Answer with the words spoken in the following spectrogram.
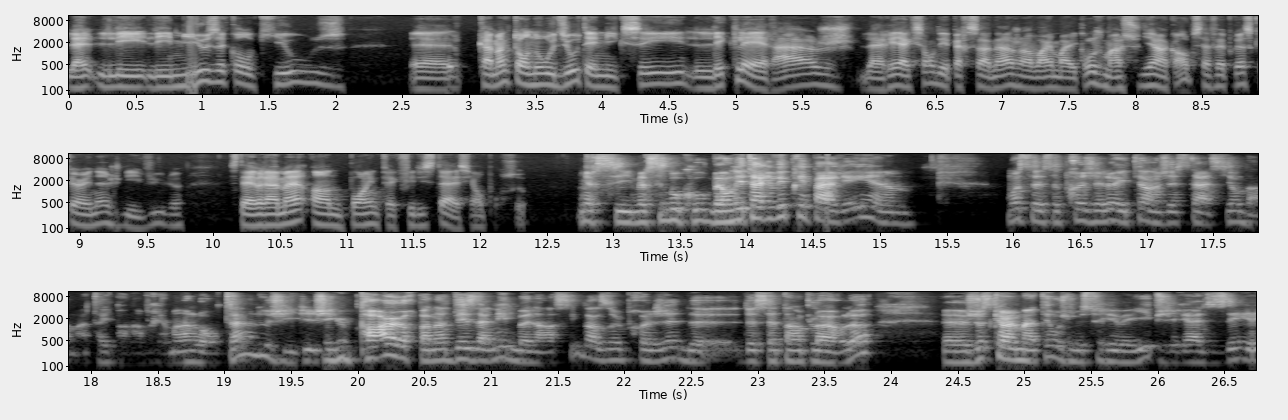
la- les, les musical cues, euh, comment ton audio t'est mixé, l'éclairage, la réaction des personnages envers Michael, je m'en souviens encore, puis ça fait presque un an que je l'ai vu. C'était vraiment on point. Fait que félicitations pour ça. Merci, merci beaucoup. Ben, on est arrivé préparé. euh, moi, ce, projet-là a été en gestation dans ma tête pendant vraiment longtemps. J'ai eu peur pendant des années de me lancer dans un projet de, cette ampleur-là. Euh, Jusqu'à un matin où je me suis réveillé et j'ai réalisé,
